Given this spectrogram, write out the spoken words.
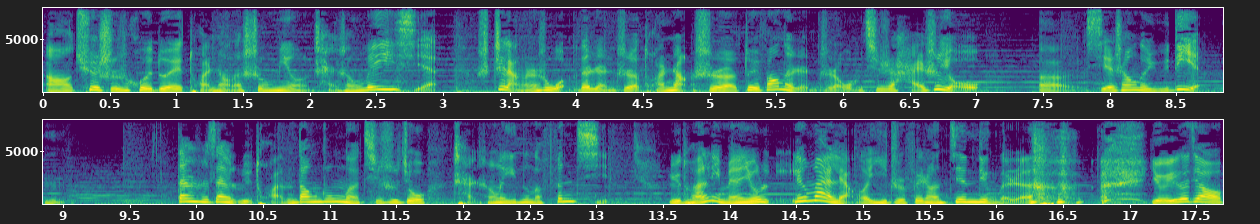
啊，确实是会对团长的生命产生威胁。这两个人是我们的人质，团长是对方的人质，我们其实还是有呃协商的余地，嗯。但是在旅团当中呢，其实就产生了一定的分歧。旅团里面有另外两个意志非常坚定的人，有一个叫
